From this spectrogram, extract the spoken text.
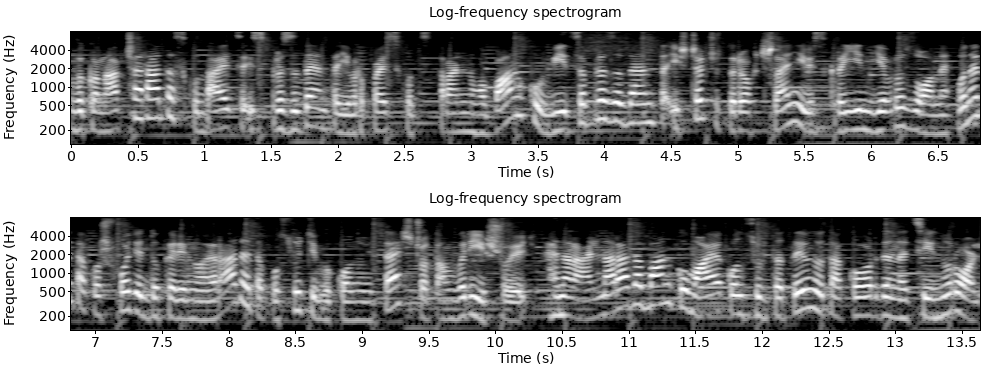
Виконавча рада складається із президента Європейського центрального банку, віце-президента і ще чотирьох членів із країн Єврозони. Вони також входять до керівної ради та по суті виконують те, що там вирішують. Генеральна рада банку має консультативну та координаційну роль,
